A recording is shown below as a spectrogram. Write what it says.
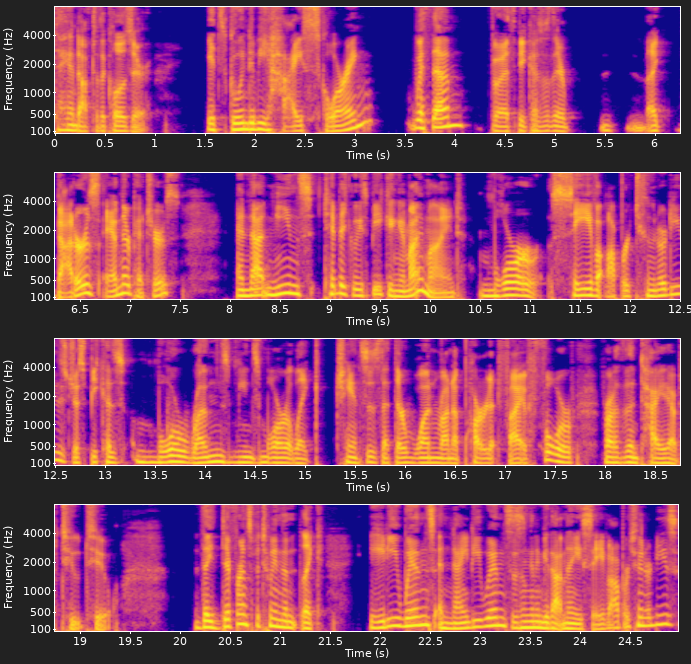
to hand off to the closer it's going to be high scoring with them, both because of their like batters and their pitchers. And that means, typically speaking, in my mind, more save opportunities just because more runs means more like chances that they're one run apart at 5 4 rather than tied up 2 2. The difference between the like 80 wins and 90 wins isn't going to be that many save opportunities.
